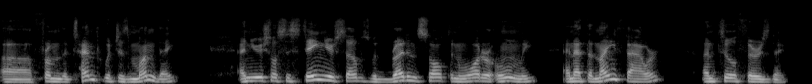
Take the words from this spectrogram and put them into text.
uh, from the 10th, which is Monday, and you shall sustain yourselves with bread and salt and water only. And at the ninth hour, until Thursday.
